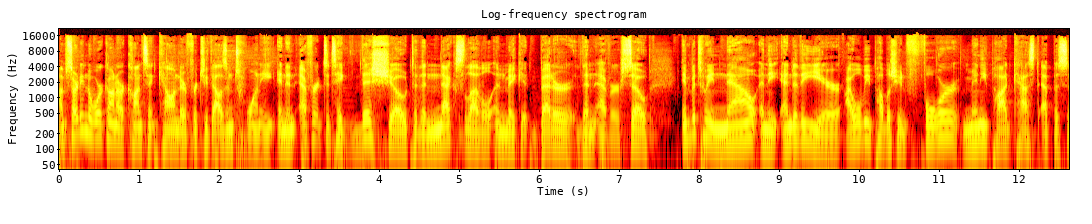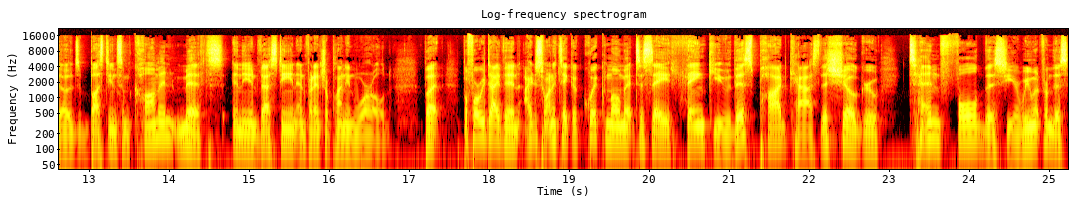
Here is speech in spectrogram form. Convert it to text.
I'm starting to work on our content calendar for 2020 in an effort to take this show to the next level and make it better than ever. So, in between now and the end of the year, I will be publishing four mini podcast episodes busting some common myths in the investing and financial planning world. But before we dive in, I just want to take a quick moment to say thank you. This podcast, this show grew tenfold this year. We went from this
